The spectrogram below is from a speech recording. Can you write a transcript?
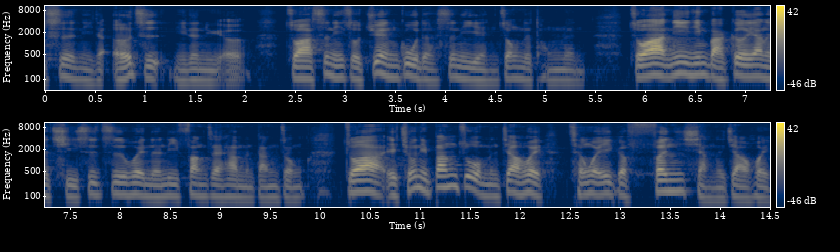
是你的儿子、你的女儿。主啊，是你所眷顾的，是你眼中的同人。主啊，你已经把各样的启示、智慧、能力放在他们当中。主啊，也求你帮助我们教会成为一个分享的教会，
